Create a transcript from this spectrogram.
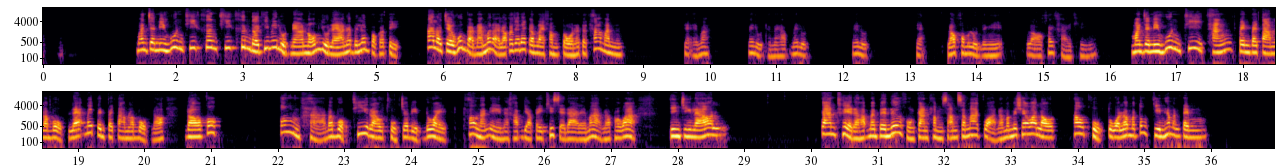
มันจะมีหุ้นที่เคลื่อนที่ขึ้นโดยที่ไม่หลุดแนวโน้มอยู่แล้วนะเป็นเรื่องปกติ ถ้าเราเจอหุ้นแบบนั้นเมื่อไหร่เราก็จะได้กำไรคำโตนะแต่ถ้ามันเนี่ยเห็นไหมไม่หลุดเห็นไหมครับ ไม่หลุดไม่หลุดเนี่ยแล้วพอมันหลุดอย่างนี้ เราค่อยขายทิ้ง มันจะมีหุ้นที่ทั้งเป็นไปตามระบบ และไม่เป็นไปตามระบบเนาะเราก็ต้องหาระบบที่เราถูกจริตด้วยเท่านั้นเองนะครับ อย่าไปคิดเสียดายอะไรมากนะเพราะว่าจริง ๆแล้วการเทรดอะครับมันเป็นเรื่องของการทำซ้ำซะมากกว่านะมันไม่ใช่ว่าเรา เข้าถูกตัวแล้วมันต้องกินให้มันเต็ม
